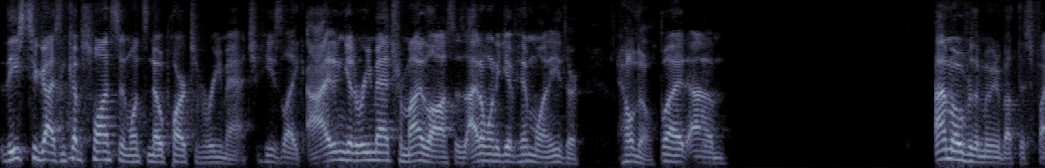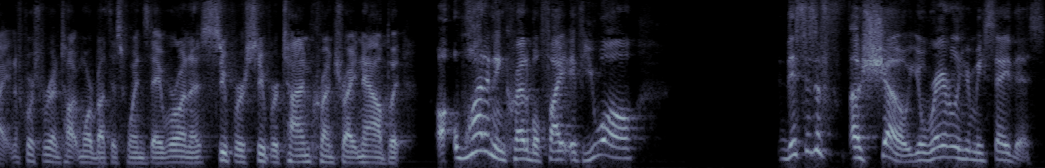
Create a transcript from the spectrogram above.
These two guys, and Cub Swanson wants no parts of a rematch. He's like, I didn't get a rematch for my losses. I don't want to give him one either. Hell no. But um, I'm over the moon about this fight, and of course, we're going to talk more about this Wednesday. We're on a super super time crunch right now, but uh, what an incredible fight! If you all this is a, a show. You'll rarely hear me say this.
